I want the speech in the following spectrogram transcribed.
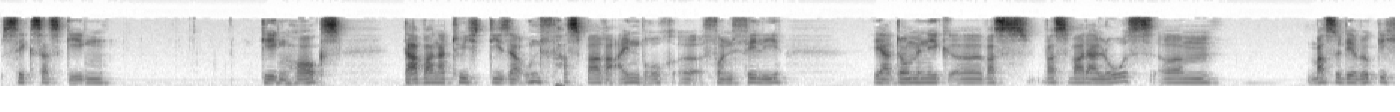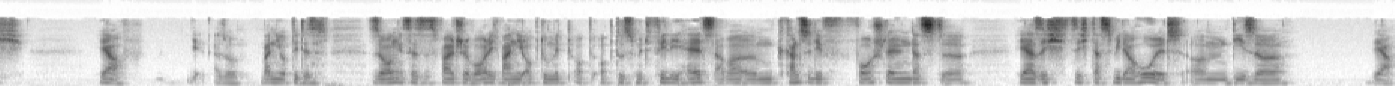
Sixers gegen, gegen Hawks. Da war natürlich dieser unfassbare Einbruch äh, von Philly. Ja, Dominik, äh, was, was war da los? Ähm, machst du dir wirklich, ja, also, weiß nicht, ob dir das Sorgen ist das das falsche Wort. Ich weiß nicht, ob du mit, ob, ob du es mit Philly hältst, aber ähm, kannst du dir vorstellen, dass äh, ja sich, sich das wiederholt, ähm, diese, ja,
